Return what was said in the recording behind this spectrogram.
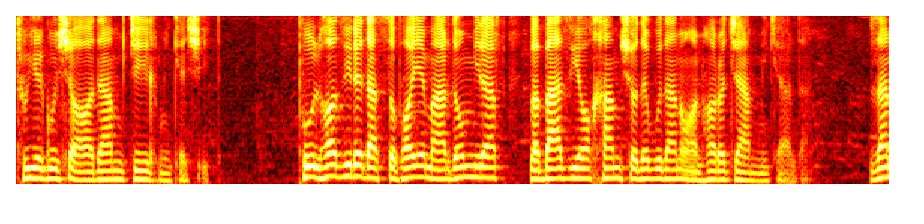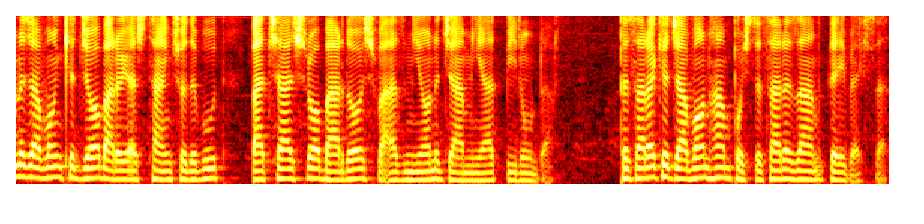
توی گوش آدم جیغ می کشید. پول ها زیر دست و پای مردم می رفت و بعضی ها خم شده بودن و آنها را جمع می کردن. زن جوان که جا برایش تنگ شده بود بچهش را برداشت و از میان جمعیت بیرون رفت. پسرک جوان هم پشت سر زن قیبش زد.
